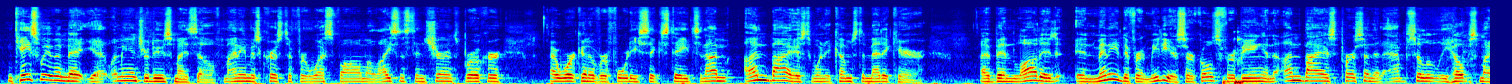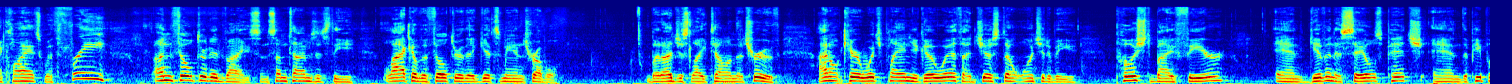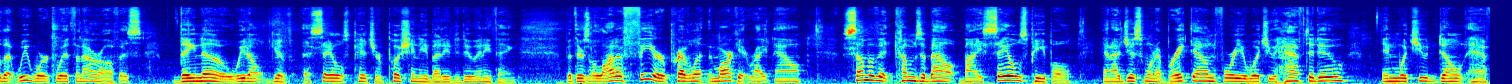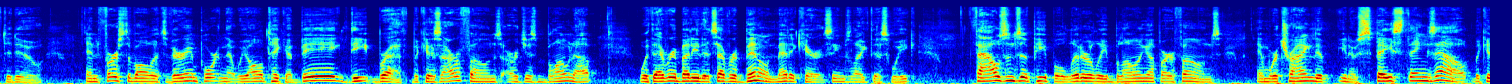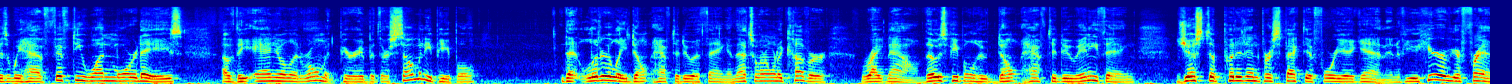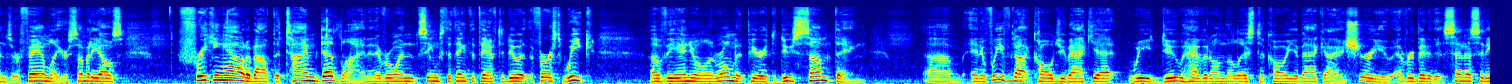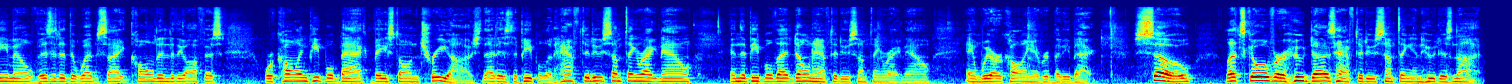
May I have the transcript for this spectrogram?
In case we haven't met yet, let me introduce myself. My name is Christopher Westfall. I'm a licensed insurance broker. I work in over 46 states, and I'm unbiased when it comes to Medicare. I've been lauded in many different media circles for being an unbiased person that absolutely helps my clients with free, unfiltered advice. And sometimes it's the lack of a filter that gets me in trouble. But I just like telling the truth. I don't care which plan you go with, I just don't want you to be pushed by fear and given a sales pitch. And the people that we work with in our office, they know we don't give a sales pitch or push anybody to do anything. But there's a lot of fear prevalent in the market right now some of it comes about by salespeople, and I just want to break down for you what you have to do and what you don't have to do. And first of all, it's very important that we all take a big, deep breath because our phones are just blown up with everybody that's ever been on Medicare, it seems like this week. Thousands of people literally blowing up our phones, and we're trying to, you know, space things out because we have 51 more days of the annual enrollment period, but there's so many people that literally don't have to do a thing. And that's what I want to cover right now. Those people who don't have to do anything, just to put it in perspective for you again. And if you hear of your friends or family or somebody else freaking out about the time deadline, and everyone seems to think that they have to do it the first week of the annual enrollment period to do something, um, and if we've not called you back yet, we do have it on the list to call you back. I assure you, everybody that sent us an email, visited the website, called into the office, we're calling people back based on triage. That is the people that have to do something right now and the people that don't have to do something right now. And we are calling everybody back. So let's go over who does have to do something and who does not.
